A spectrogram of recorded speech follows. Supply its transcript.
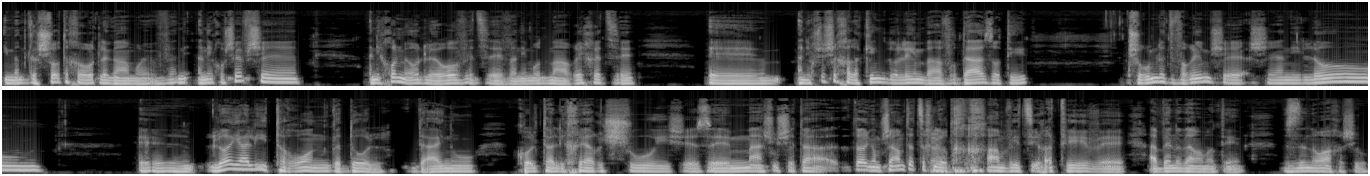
עם הדגשות אחרות לגמרי, ואני חושב ש... אני יכול מאוד לאהוב את זה ואני מאוד מעריך את זה. אה, אני חושב שחלקים גדולים בעבודה הזאתי קשורים לדברים ש, שאני לא, לא היה לי יתרון גדול, דהיינו כל תהליכי הרישוי, שזה משהו שאתה, אתה יודע, גם שם אתה צריך כן. להיות חכם ויצירתי והבן אדם המתאים, זה נורא חשוב.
